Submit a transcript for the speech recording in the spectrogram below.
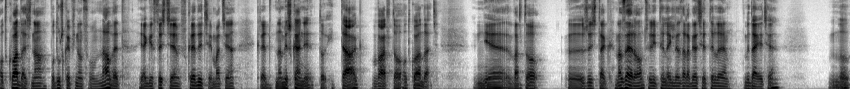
odkładać na poduszkę finansową, nawet jak jesteście w kredycie, macie kredyt na mieszkanie, to i tak warto odkładać. Nie warto y, żyć tak na zero, czyli tyle, ile zarabiacie, tyle wydajecie. No,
